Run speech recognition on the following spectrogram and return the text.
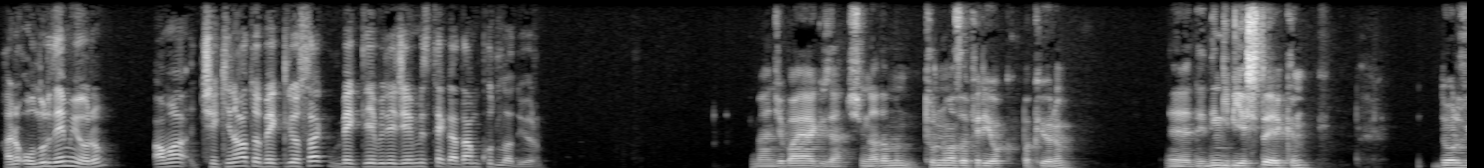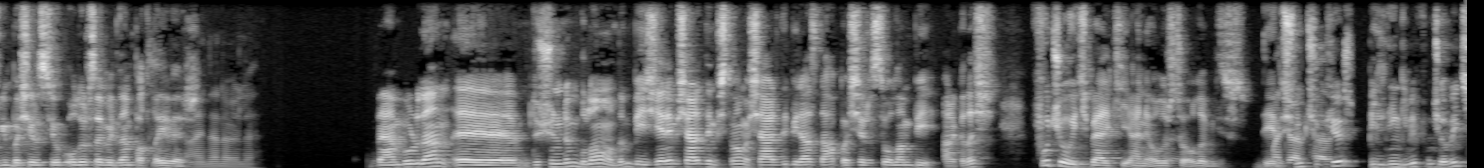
hani olur demiyorum ama Çekinato bekliyorsak bekleyebileceğimiz tek adam Kudla diyorum. Bence bayağı güzel. Şimdi adamın turnuva zaferi yok. Bakıyorum. Ee, dediğin gibi yaşı da yakın. Doğru düzgün başarısı yok. Olursa birden patlayıverir. Aynen öyle. Ben buradan e, düşündüm bulamadım. Bir Jeremy Shardy demiştim ama Shardy biraz daha başarısı olan bir arkadaş. Fucovic belki hani olursa olabilir diye Macar düşündüm. Çünkü kardeş. bildiğin gibi Fucovic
